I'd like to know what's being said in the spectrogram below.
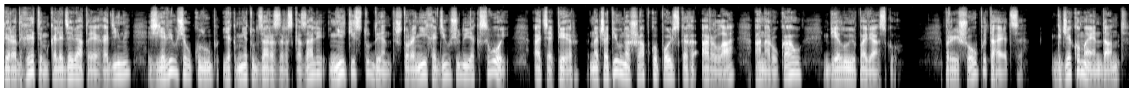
Перад гэтым каля дзявятая гадзіны з'явіўся ў клуб, як мне тут зараз расказалі нейкі студэнт, што раней хадзіў сюды як свой, а цяпер начапіў на шапку польскага арла, а на рукаў белую павязку. Прыйшоў пытаецца: где комендант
